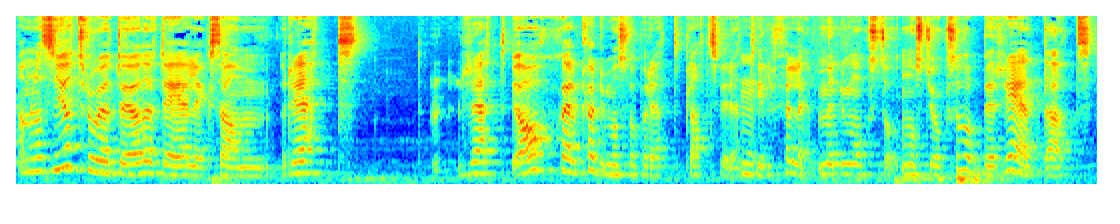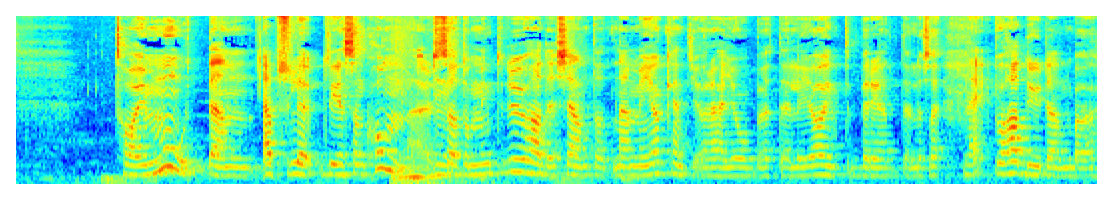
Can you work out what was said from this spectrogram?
men alltså jag tror att ödet är liksom rätt rätt, ja självklart du måste vara på rätt plats vid rätt mm. tillfälle. Men du måste, måste ju också vara beredd att ta emot den, Absolut. det som kommer. Mm. Så att om inte du hade känt att nej men jag kan inte göra det här jobbet eller jag är inte beredd eller så. Nej. Då hade ju den bara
